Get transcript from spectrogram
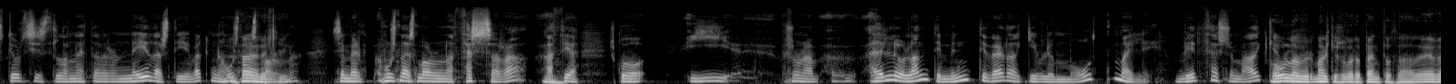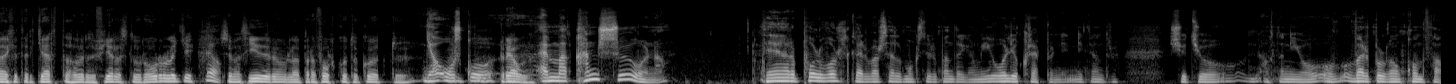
stjórnsýslan ætti að vera á neyðarstíi vegna Það er húsnæðismáluna sem er húsnæðismáluna þessara að því að sko í svona eðlegu landi myndi verða að gefa mótmæli við þessum aðgjörn Ólafur Margesson var að benda á það að ef ekkert er gert þá verður félagslegur óruleiki Já. sem að þýðir umlega bara fólk gott og götu Já og sko brjálu. ef maður kann söguna þegar Pól Volker var selmókstjóri bandaríkjanum í oljukreppunni 1978-9 og, og verðbólgan kom þá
